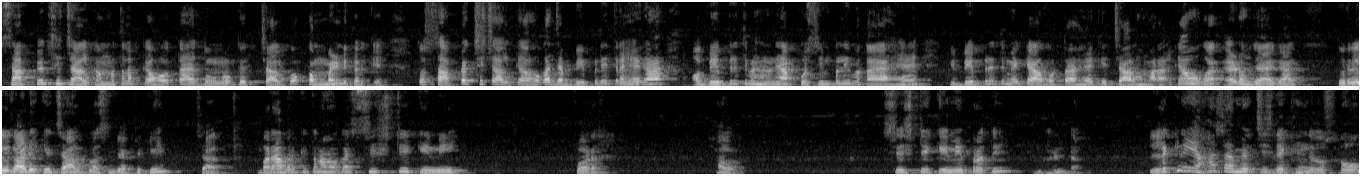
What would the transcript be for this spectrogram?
सापेक्ष चाल का मतलब क्या होता है? दोनों के चाल को कंबाइंड करके। तो सापेक्ष चाल क्या होगा? जब विपरीत रहेगा, और विपरीत में हमने आपको सिंपली बताया है कि विपरीत में क्या होता है कि चाल हमारा क्या होगा? ऐड हो जाएगा। तो रेलगाड़ी की चाल प्लस व्यक्ति की चाल। बराबर कितना होगा? सिक्सटी किमी पर हावर सिक्सटी किमी प्रति घंटा। लेकिन यहाँ से हम एक चीज़ देखेंगे दोस्तों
